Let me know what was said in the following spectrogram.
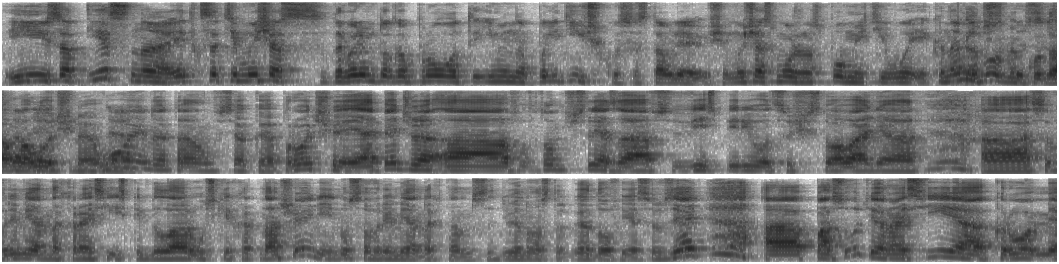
и, соответственно, это, кстати, мы сейчас говорим только про вот именно политическую составляющую. Мы сейчас можем вспомнить его экономическую Экономику, да, молочные да. войны, там всякое прочее. И опять же, а, в том числе за весь период существования а, современных российско-белорусских отношений, ну, современных там с 90-х годов, если взять, а, по сути, Россия, кроме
